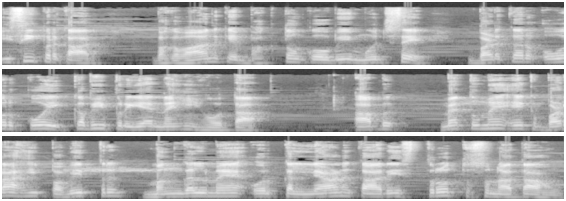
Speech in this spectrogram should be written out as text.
इसी प्रकार भगवान के भक्तों को भी मुझसे बढ़कर और कोई कभी प्रिय नहीं होता। अब मैं तुम्हें एक बड़ा ही पवित्र, मंगलमय और कल्याणकारी स्त्रोत सुनाता हूँ।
